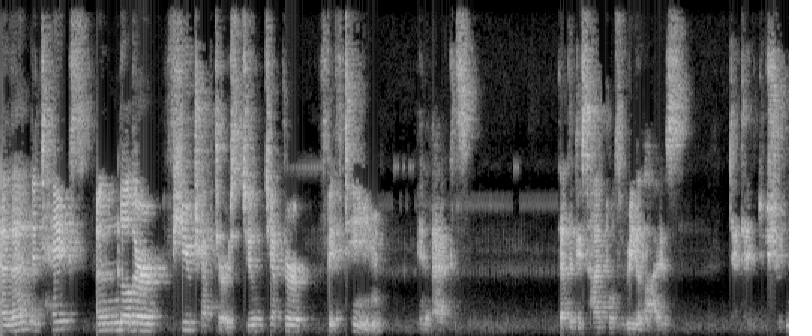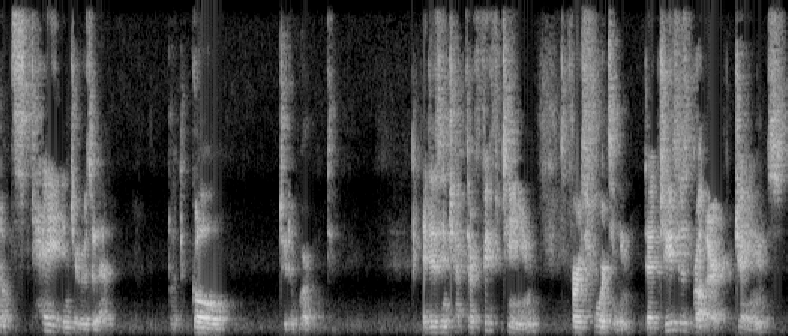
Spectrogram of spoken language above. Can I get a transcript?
And then it takes another few chapters till chapter 15 in Acts that the disciples realize that they should not stay in Jerusalem, but go to the world. It is in chapter 15, verse 14, that Jesus' brother, James,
